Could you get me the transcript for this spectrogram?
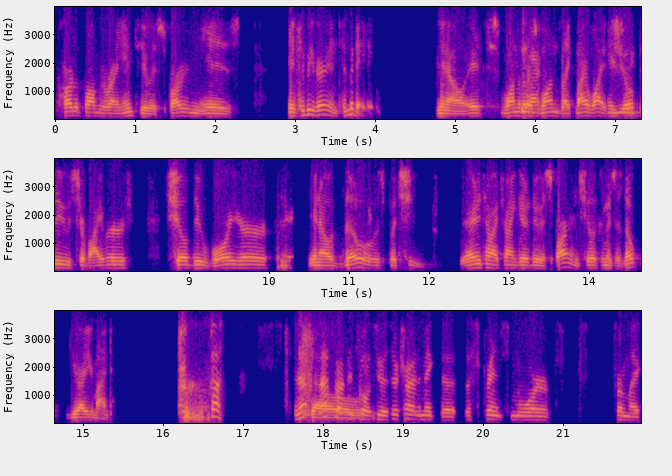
part of the problem we're running into is Spartan is it can be very intimidating. You know, it's one of those Yeah. ones like my wife, she'll do survivors, she'll do warrior, you know, those, but she anytime I try and get her to do a Spartan, she looks at me and says, Nope, you're out of your mind. And that, that's what I've been So- told too. Is they're trying to make the the sprints more from like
